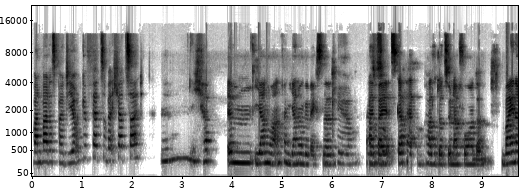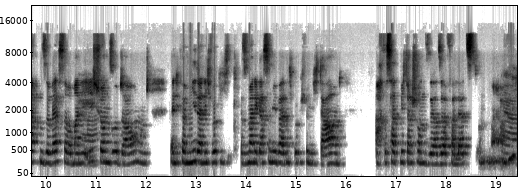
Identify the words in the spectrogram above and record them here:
Wann war das bei dir ungefähr? Zu welcher Zeit? Ähm, ich habe im Januar, Anfang Januar gewechselt. Okay. Also weil, so es gab halt ein paar Situationen davor und dann Weihnachten, Silvester war man ja eh schon so down und wenn die Familie dann nicht wirklich, also meine Gastfamilie war nicht wirklich für mich da und ach, das hat mich dann schon sehr, sehr verletzt und naja. Ja.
